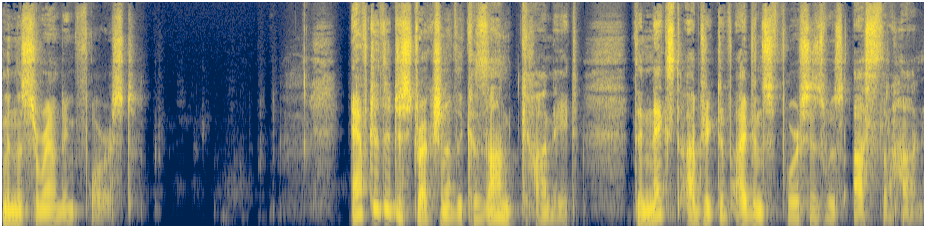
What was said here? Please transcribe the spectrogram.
in the surrounding forest. After the destruction of the Kazan Khanate, the next object of Ivan's forces was Astrakhan.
